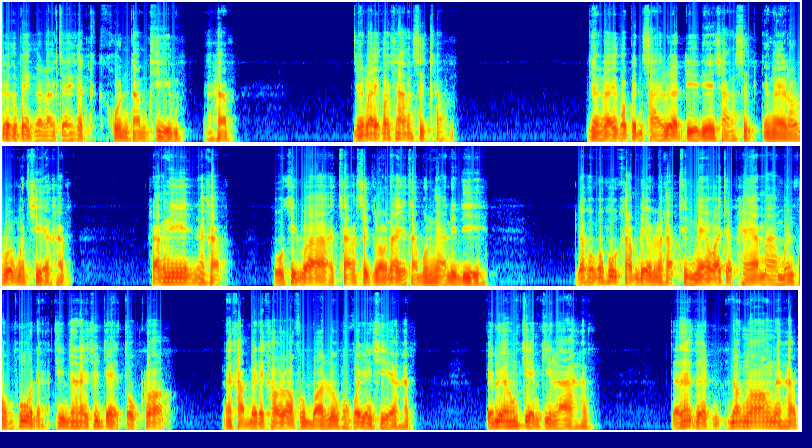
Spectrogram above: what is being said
พื่อเป็นกำลังใจให้กับคนทำทีมนะครับ อย่างไรก็ช้างศึกครับ อย่างไรก็เป็นสายเลือดดีเดช้างศึก ยังไงเราร่วมกันเชียร์ครับ ครั้งนี้นะครับผมคิดว่าช้างศึกเราน่าจะทำผลงานได้ดี แล้วผมก็พูดคำเดิมแหล้วครับ ถึงแม้ว่าจะแพ้มาเหมือนผมพูดอะทีมชาติไทยชุดใหญ่ตกรอบนะครับ ไม่ได้เข้ารอบฟุตบอลโลกผมก็ยังเชียร์ครับ เป็นเรื่องของเกมกีฬาครับ แต่ถ้าเกิดน้องๆนะครับ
